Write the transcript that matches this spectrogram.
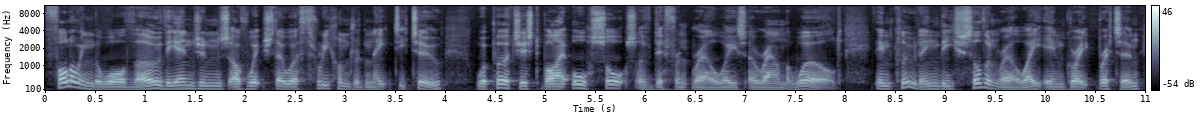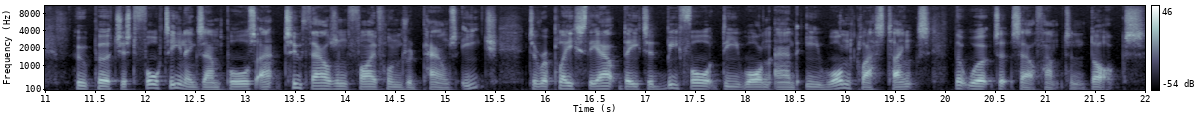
Following the war, though, the engines, of which there were 382, were purchased by all sorts of different railways around the world, including the Southern Railway in Great Britain, who purchased 14 examples at £2,500 each to replace the outdated B4, D1 and E1 class tanks that worked at Southampton docks.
